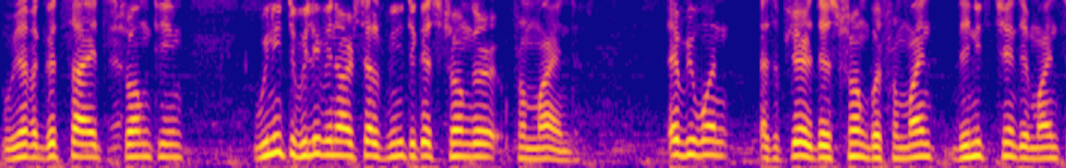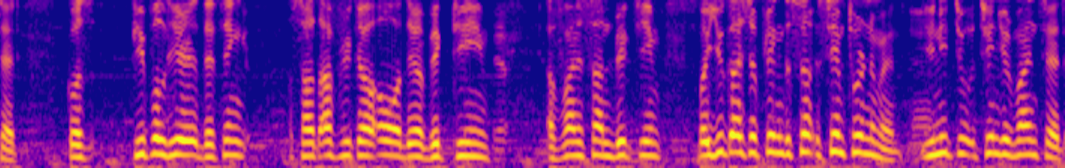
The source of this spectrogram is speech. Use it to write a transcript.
We have a good side, strong team. We need to believe in ourselves. We need to get stronger from mind. Everyone, as a player, they're strong, but from mind, they need to change their mindset. Because people here, they think South Africa, oh, they're a big team. Yep. Afghanistan, big team. But you guys are playing the same tournament. Yeah. You need to change your mindset.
